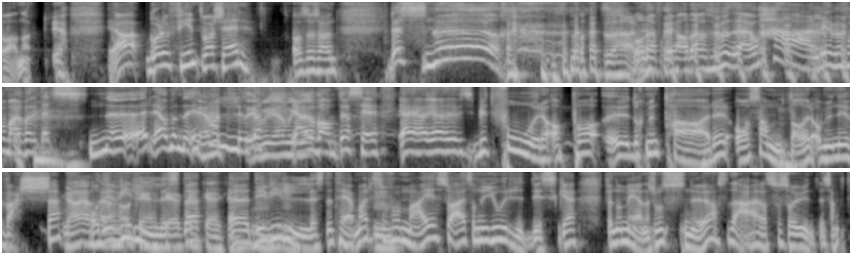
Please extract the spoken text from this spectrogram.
av vannet. Ja, ja, går det fint? Hva skjer? Og så sa hun Det snør! Så herlig. Er- ja, det, er, jo herlig, men for meg er det snør! Ja, men i helvete! Jeg er jo vant til å se Jeg, er blitt fora opp på uh, dokumentarer og samtaler om universet Ja, ja, og de villeste, okay, okay, okay, eh, de Mm. villeste temaer. Så for meg så er sånne jordiske fenomener som snø altså det er altså så uinteressant.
